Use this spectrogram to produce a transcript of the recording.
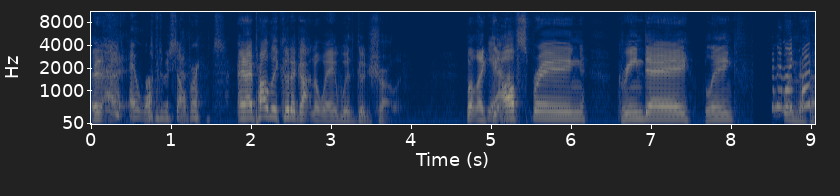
And I, I loved Michelle Branch. and I probably could have gotten away with Good Charlotte. But like the Offspring, Green Day, Blink. I mean, like my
